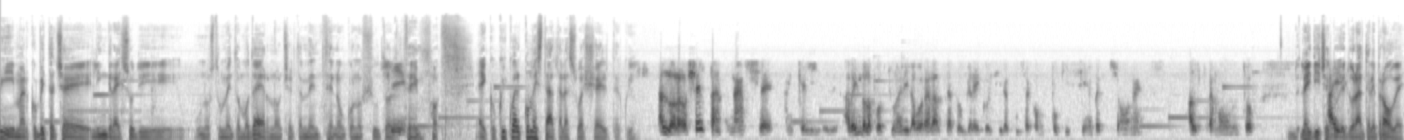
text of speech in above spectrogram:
Qui Marco Betta c'è l'ingresso di uno strumento moderno, certamente non conosciuto Sì. al tempo. Ecco, qui qual- com'è stata la sua scelta qui? Allora, la scelta nasce anche lì, avendo la fortuna di lavorare al Teatro Greco di Siracusa con pochissime persone, al tramonto, Lei dice Hai- du- durante le prove?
